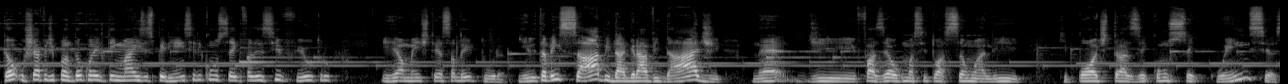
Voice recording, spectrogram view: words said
Então, o chefe de plantão, quando ele tem mais experiência, ele consegue fazer esse filtro e realmente ter essa leitura. E ele também sabe da gravidade, né, de fazer alguma situação ali que pode trazer consequências,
